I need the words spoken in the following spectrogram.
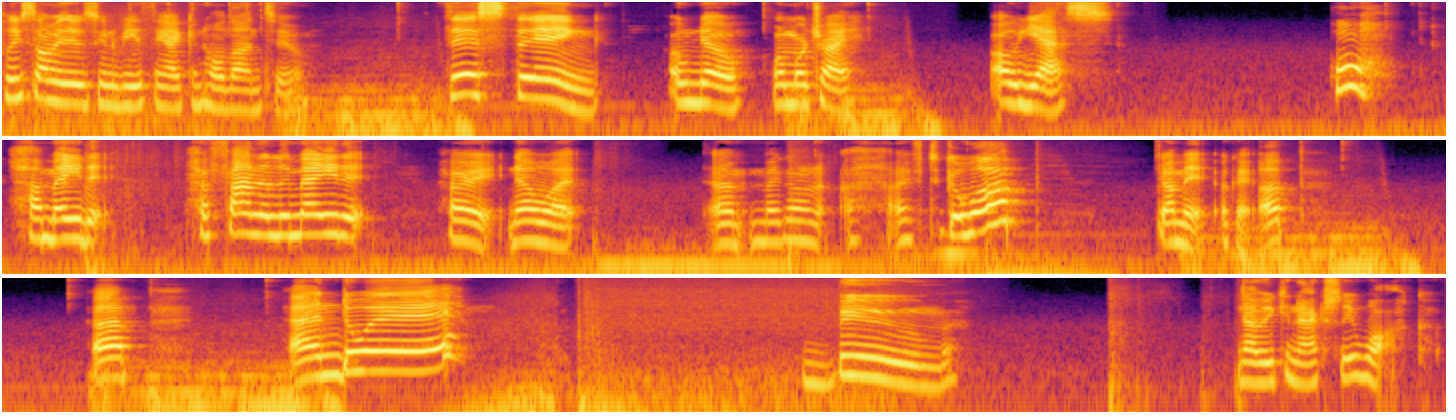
Please tell me there's gonna be a thing I can hold on to. This thing! Oh no, one more try. Oh yes. Oh, I made it. I finally made it. Alright, now what? Um, am I gonna, I have to go up? Damn it, okay, up. Up. And away. Boom. Now we can actually walk.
